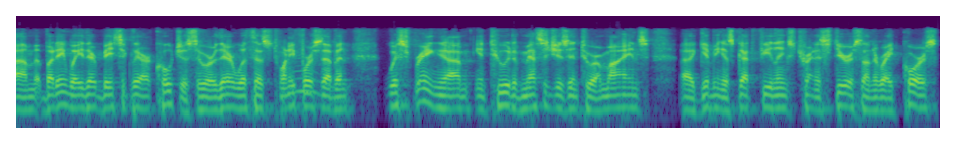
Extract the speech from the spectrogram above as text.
Um, but anyway, they're basically our coaches who are there with us 24 7, whispering um, intuitive messages into our minds, uh, giving us gut feelings, trying to steer us on the right course.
